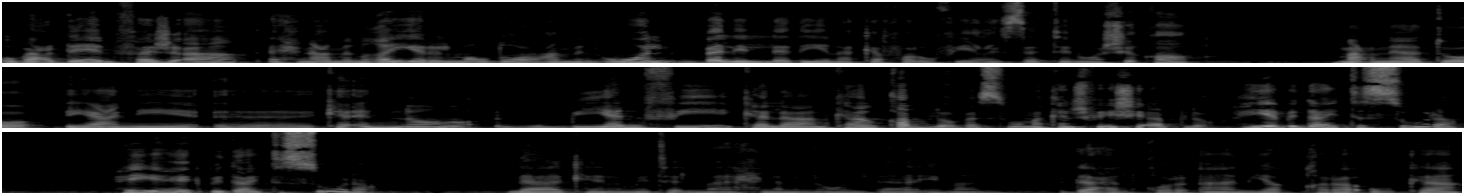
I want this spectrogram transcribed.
وبعدين فجأة إحنا عم نغير الموضوع وعم نقول بل الذين كفروا في عزة وشقاق. معناته يعني كأنه بينفي كلام كان قبله بس هو ما كانش في إشي قبله. هي بداية السورة هي هيك بداية السورة لكن مثل ما إحنا بنقول دائما دع القرآن يقرأك.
